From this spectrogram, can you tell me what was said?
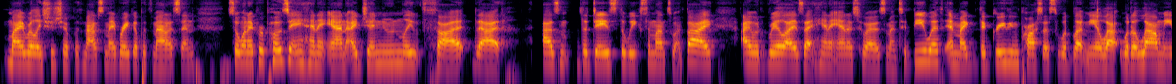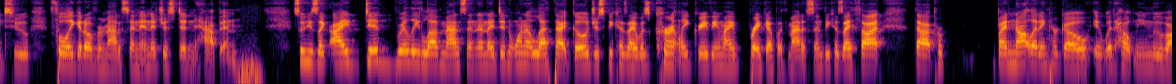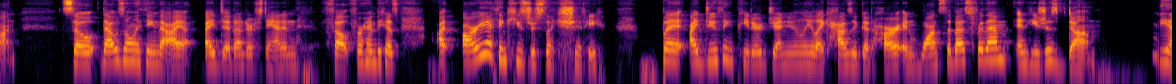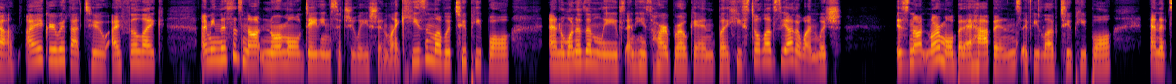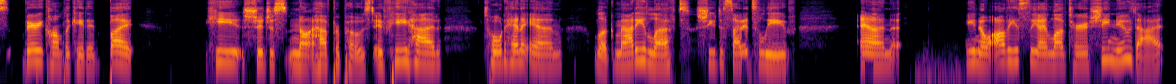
my relationship with Madison, my breakup with Madison. So when I proposed to Hannah Ann, I genuinely thought that as the days, the weeks, the months went by, I would realize that Hannah Ann is who I was meant to be with, and my the grieving process would let me allow would allow me to fully get over Madison, and it just didn't happen. So he's like, I did really love Madison, and I didn't want to let that go just because I was currently grieving my breakup with Madison because I thought that by not letting her go, it would help me move on. So that was the only thing that I I did understand and felt for him because I, Arie, I think he's just like shitty. But I do think Peter genuinely like has a good heart and wants the best for them and he's just dumb. Yeah, I agree with that too. I feel like I mean this is not normal dating situation. Like he's in love with two people and one of them leaves and he's heartbroken, but he still loves the other one, which is not normal, but it happens if you love two people and it's very complicated, but he should just not have proposed. If he had told Hannah Ann, look, Maddie left, she decided to leave, and, you know, obviously I loved her. She knew that.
